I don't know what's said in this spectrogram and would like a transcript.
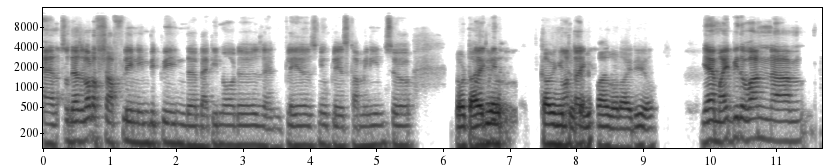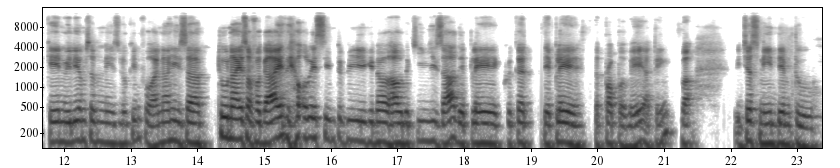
And so there's a lot of shuffling in between the batting orders and players, new players coming in. So not ideal coming into semi-final, not ideal. Yeah, might be the one um, Kane Williamson is looking for. I know he's uh, too nice of a guy. They always seem to be, you know, how the Kiwis are. They play cricket, they play the proper way, I think. But we just need them to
